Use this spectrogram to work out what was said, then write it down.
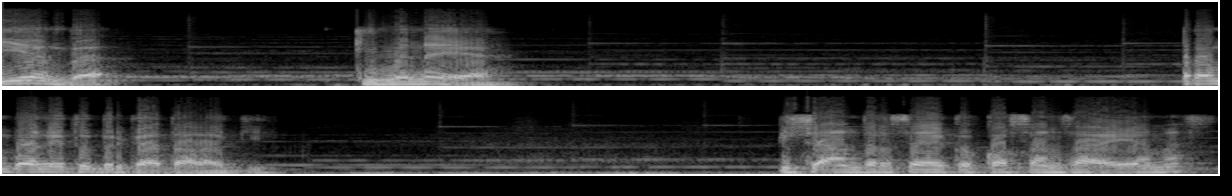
Iya mbak, gimana ya? Perempuan itu berkata lagi, bisa antar saya ke kosan saya, Mas?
